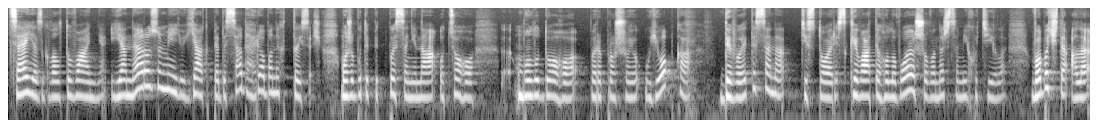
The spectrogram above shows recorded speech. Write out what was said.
Це є зґвалтування. І я не розумію, як 50 грьобаних тисяч може бути підписані на оцього е, молодого, перепрошую, уйобка, дивитися на ті сторі, скивати головою, що вони ж самі хотіли. Вибачте, але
